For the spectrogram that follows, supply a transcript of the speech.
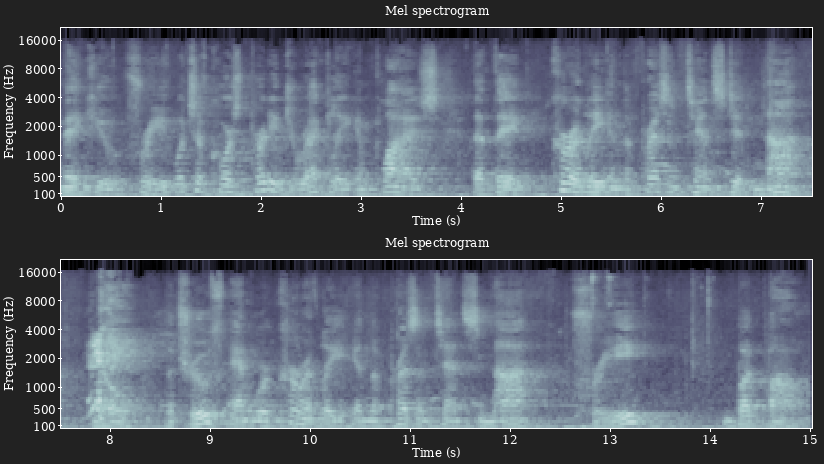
make you free, which of course pretty directly implies that they currently in the present tense did not know the truth and were currently in the present tense not free, but bound.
